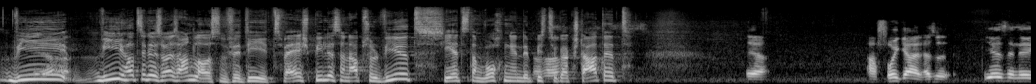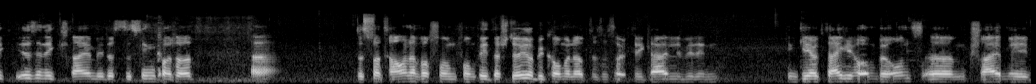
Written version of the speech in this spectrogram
Wie, ja. wie hat sich das alles anlassen für die? Zwei Spiele sind absolviert, jetzt am Wochenende bist du sogar gestartet. Ja. Ah, voll geil. Also irrsinnig, irrsinnig frei, mir das das hingehört hat. Äh, das Vertrauen einfach von, von Peter Stöger bekommen habe, dass er sagt, egal, wie den, den Georg Teigl haben bei uns, ähm, frei mich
